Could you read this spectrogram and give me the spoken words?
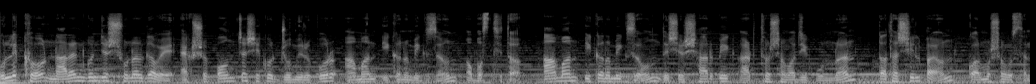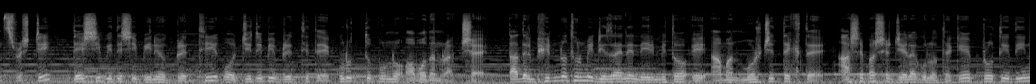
উল্লেখ্য, নারায়ণগঞ্জের সোনারগাঁওয়ে একশো পঞ্চাশ একর জমির উপর আমান ইকোনমিক জোন অবস্থিত। আমান ইকোনমিক জোন দেশের সার্বিক, আর্থসামাজিক উন্নয়ন তথা শিল্পায়ন, কর্মসংস্থান সৃষ্টি দেশি বিদেশি বিনিয়োগ বৃদ্ধি ও জিডিপি বৃদ্ধিতে গুরুত্বপূর্ণ অবদান রাখছে। তাদের ভিন্নধর্মী ডিজাইনে নির্মিত এই আমান মসজিদ দেখতে আশেপাশের জেলাগুলো থেকে প্রতিদিন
